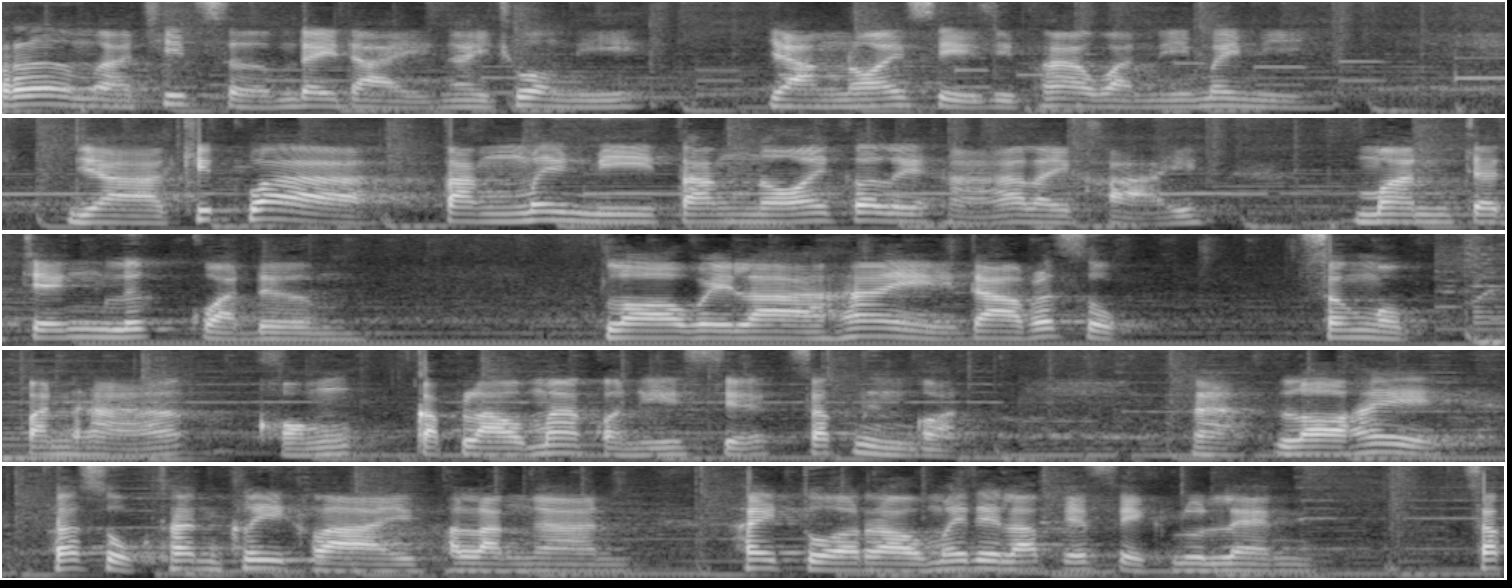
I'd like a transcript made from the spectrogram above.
เริ่มอาชีพเสริมใด ๆ ในช่วงนี้ อย่างน้อย 45 วันนี้ไม่มี อย่าคิดว่าตังไม่มีตังน้อยก็เลยหาอะไรขาย มันจะเจ๊งลึกกว่าเดิม รอเวลาให้ดาวพระศุกร์สงบปัญหาของกับเรามากกว่านี้เสียสักหนึ่งก่อนนะรอให้พระศุกร์ท่านคลี่คลายพลังงาน ให้ตัวเราไม่ได้รับเอฟเฟกต์รุนแรงสัก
